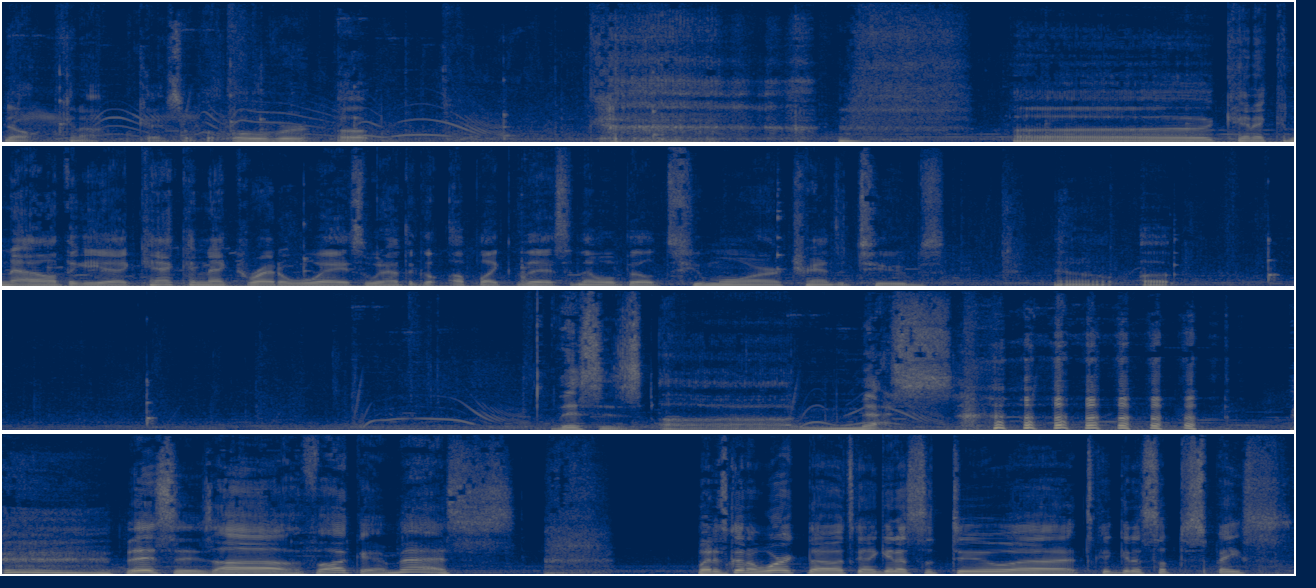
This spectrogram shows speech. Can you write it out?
No, cannot. Okay, so go over, up. uh, can it connect? I don't think it can't connect right away, so we'd have to go up like this, and then we'll build two more transit tubes. You know, up. This is a mess. this is a fucking mess. But it's gonna work though. It's gonna get us to uh, it's gonna get us up to space.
